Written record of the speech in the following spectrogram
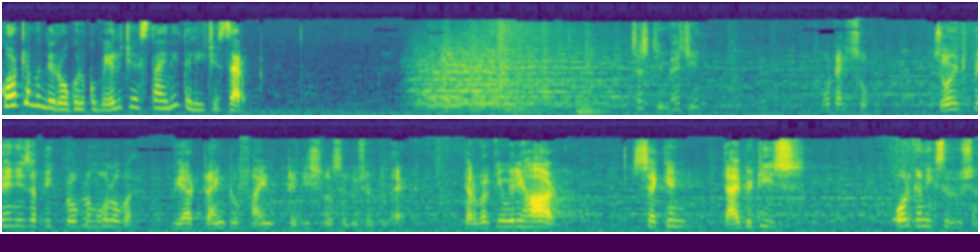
కోట్ల మంది రోగులకు మేలు చేస్తాయని తెలియజేశారు Just imagine what I saw. Joint pain is a big problem all over. We are trying to find traditional solution to that. They are working very hard. Second, diabetes, organic solution.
